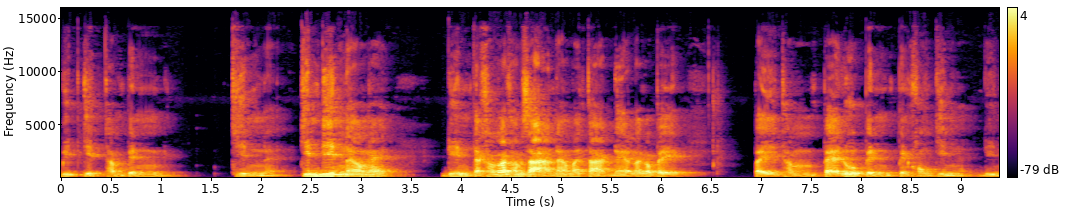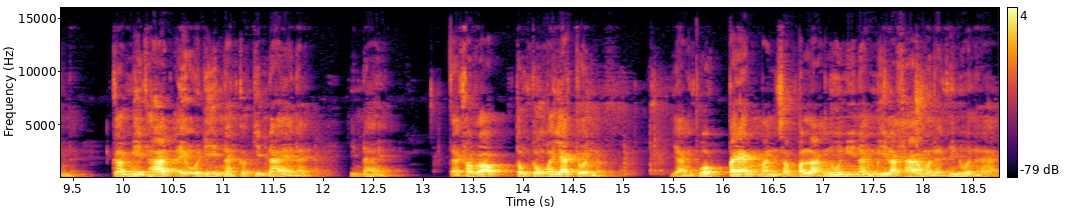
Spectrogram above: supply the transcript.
บิสกิตทำเป็นกินน่ะกินดินนะเอาไงดินแต่เขาก็ทำสะอาดนะมาตากแดดแล้วก็ไปไปทำแปรรูปเป็นเป็นของกินดิน ก็มีธาตุไอโอดีนนะก็กินได้นะกินได้ แต่เขาก็ตรงๆเขายากจนอะ อย่างพวกแป้งมันสำปะหลังนู่นนี่นั่นมีราคาหมดเลยที่นู่นนะฮะ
